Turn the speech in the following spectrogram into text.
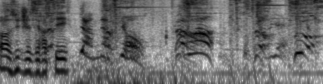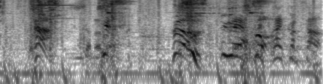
oh zut, je les ai ratés. Damnation Tu es assez près comme ça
